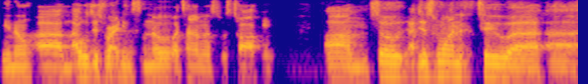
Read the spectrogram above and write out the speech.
You know um, i was just writing some notes while thomas was talking. Um, so i just wanted to uh, uh,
